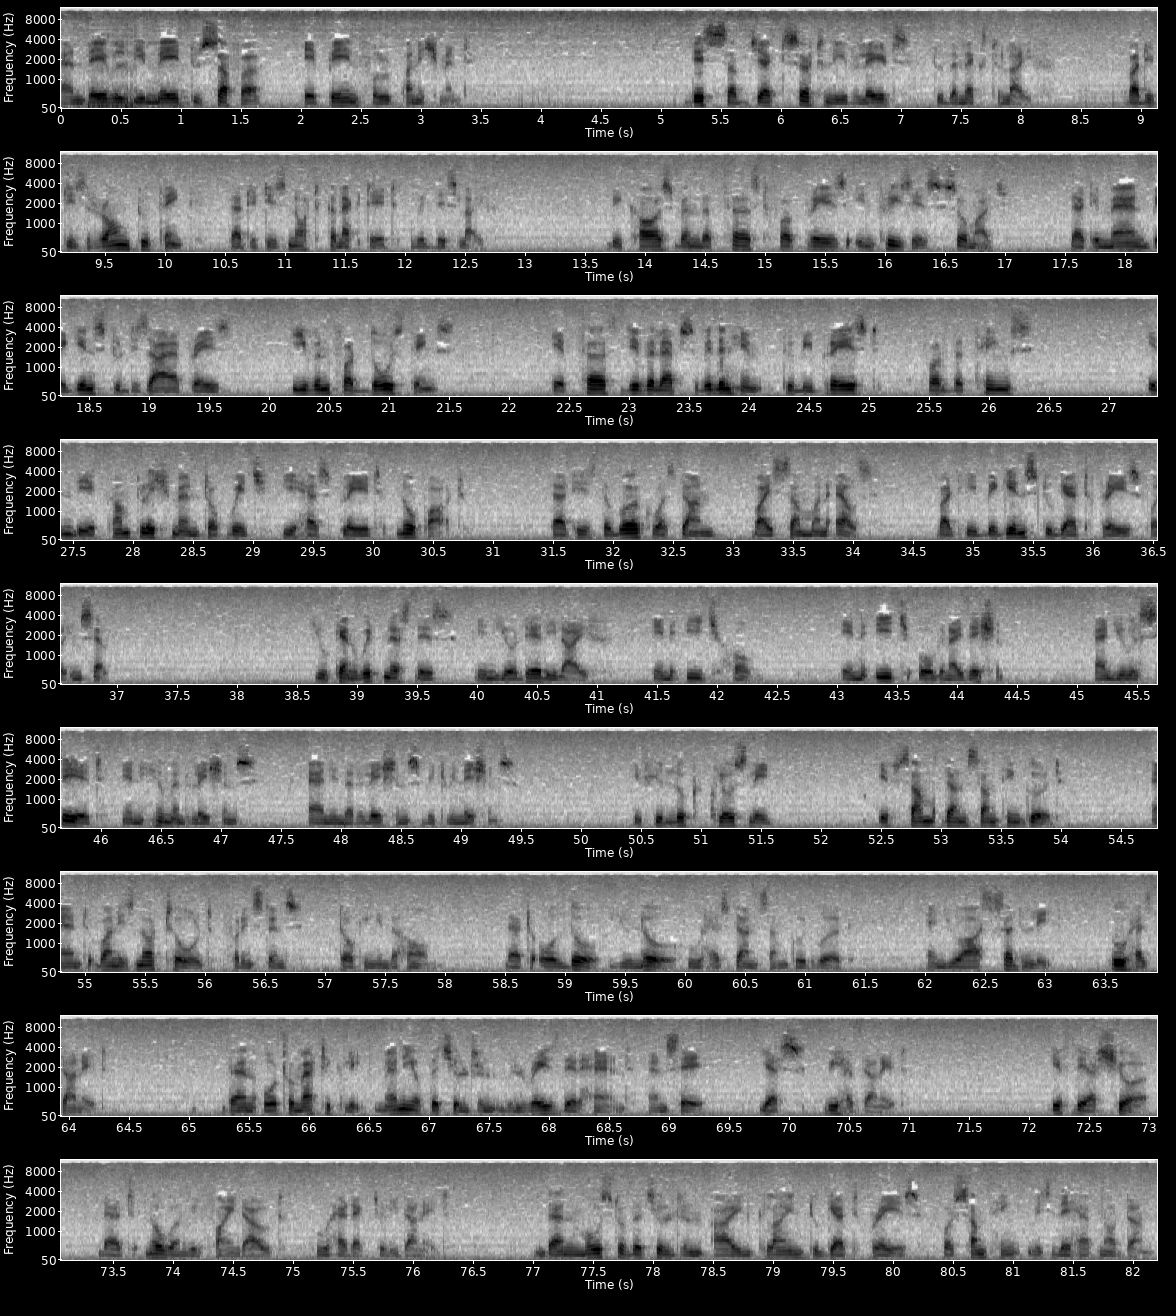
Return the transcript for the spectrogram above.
And they will be made to suffer a painful punishment. This subject certainly relates to the next life but it is wrong to think that it is not connected with this life. Because when the thirst for praise increases so much that a man begins to desire praise even for those things, a thirst develops within him to be praised for the things in the accomplishment of which he has played no part. That is, the work was done by someone else, but he begins to get praise for himself. You can witness this in your daily life, in each home, in each organization, and you will see it in human relations and in the relations between nations. If you look closely, if someone done something good, and one is not told, for instance, talking in the home, that although you know who has done some good work, and you ask suddenly, who has done it, then automatically many of the children will raise their hand and say, yes, we have done it, if they are sure that no one will find out who had actually done it. Then most of the children are inclined to get praise for something which they have not done.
